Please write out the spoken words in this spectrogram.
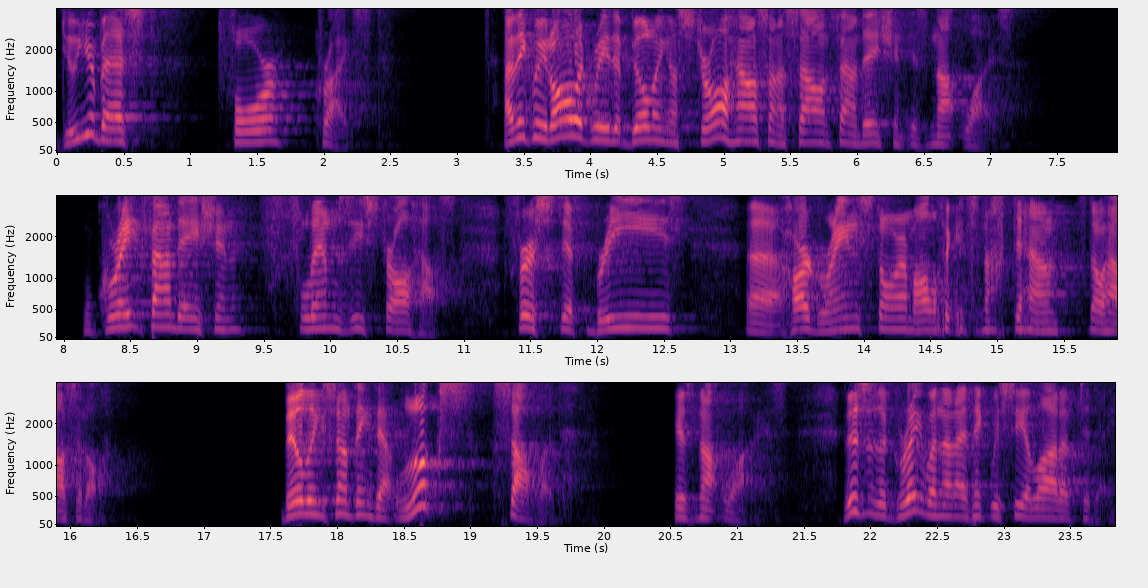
Do your best for Christ. I think we'd all agree that building a straw house on a solid foundation is not wise. Great foundation, flimsy straw house. First stiff breeze, uh, hard rainstorm, all of it gets knocked down. It's no house at all. Building something that looks solid is not wise. This is a great one that I think we see a lot of today.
